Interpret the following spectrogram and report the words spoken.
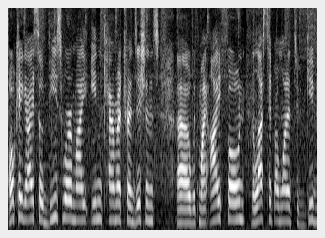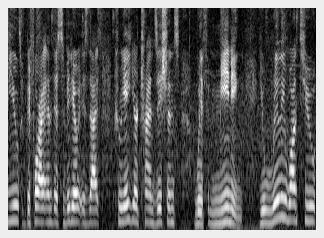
Okay guys, so these were my in-camera transitions uh, with my iPhone. The last tip I wanted to give you before I end this video is that create your transitions with meaning. You really want to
